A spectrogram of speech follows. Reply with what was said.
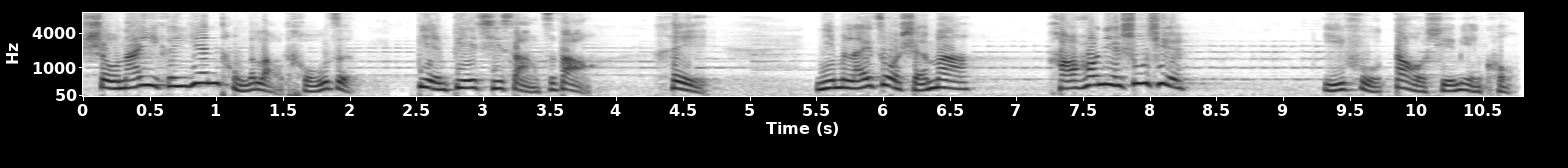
手拿一根烟筒的老头子，便憋起嗓子道：“嘿，你们来做什么？好好念书去！”一副道学面孔。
